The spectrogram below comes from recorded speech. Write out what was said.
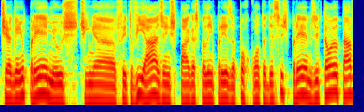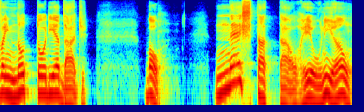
tinha ganho prêmios, tinha feito viagens pagas pela empresa por conta desses prêmios, então eu estava em notoriedade. Bom, nesta tal reunião,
